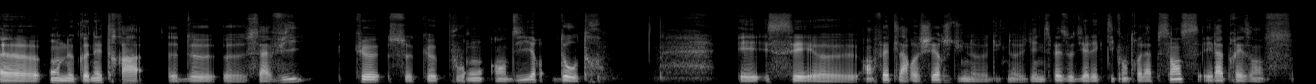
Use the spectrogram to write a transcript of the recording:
on ne connaîtra de sa vie que ce que pourront en dire d'autres. Et c'est euh, en fait la recherche d'une... Il y a une espèce de dialectique entre l'absence et la présence.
